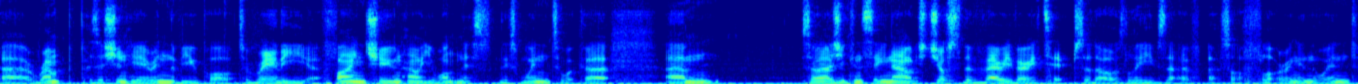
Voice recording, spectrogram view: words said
uh, ramp position here in the viewport to really uh, fine-tune how you want this this wind to occur. Um, so as you can see now it's just the very very tips of those leaves that are, are sort of fluttering in the wind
